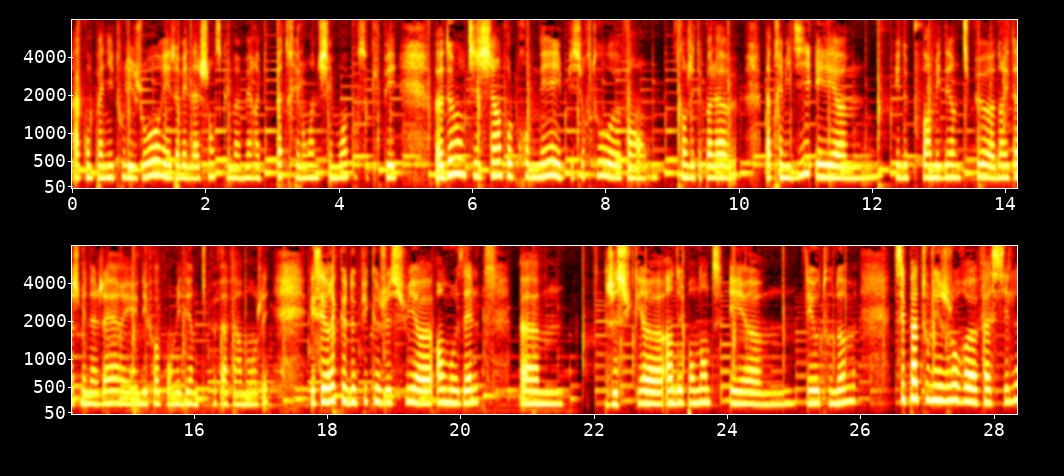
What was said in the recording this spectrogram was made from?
accompagnée tous les jours et j'avais de la chance que ma mère habite pas très loin de chez moi pour s'occuper de mon petit chien, pour le promener et puis surtout, enfin, quand j'étais pas là l'après-midi et de pouvoir m'aider un petit peu euh, dans les tâches ménagères et des fois pour m'aider un petit peu à faire manger. Et c'est vrai que depuis que je suis euh, en Moselle, euh, je suis indépendante et, autonome. C'est pas tous les jours facile.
